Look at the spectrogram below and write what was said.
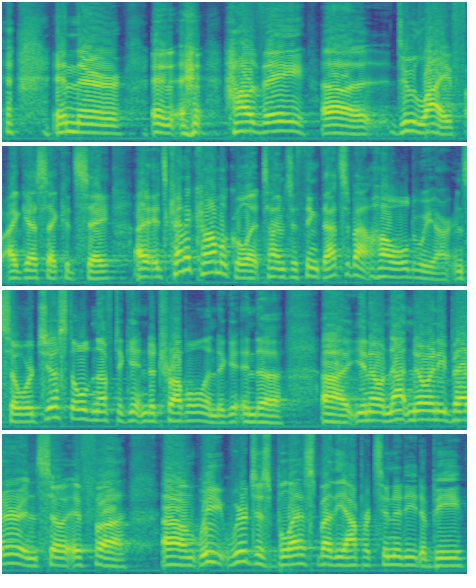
in their and how they uh, do life, I guess I could say, uh, it's kind of comical at times to think that's about how old we are. And so we're just old enough to get into trouble and to get into, uh, you know, not know any better. And so if uh, um, we, we're just blessed by the opportunity to be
